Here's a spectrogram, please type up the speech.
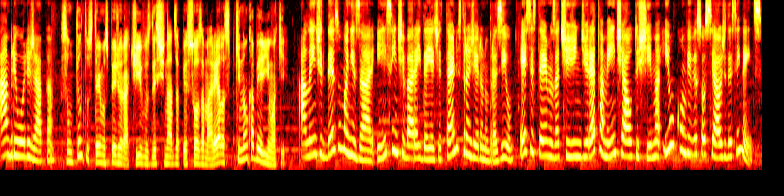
abre o olho japa. São tantos termos pejorativos destinados a pessoas amarelas que não caberiam aqui. Além de desumanizar e incentivar a ideia de eterno estrangeiro no Brasil, esses termos atingem diretamente a autoestima e o convívio social de descendentes.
